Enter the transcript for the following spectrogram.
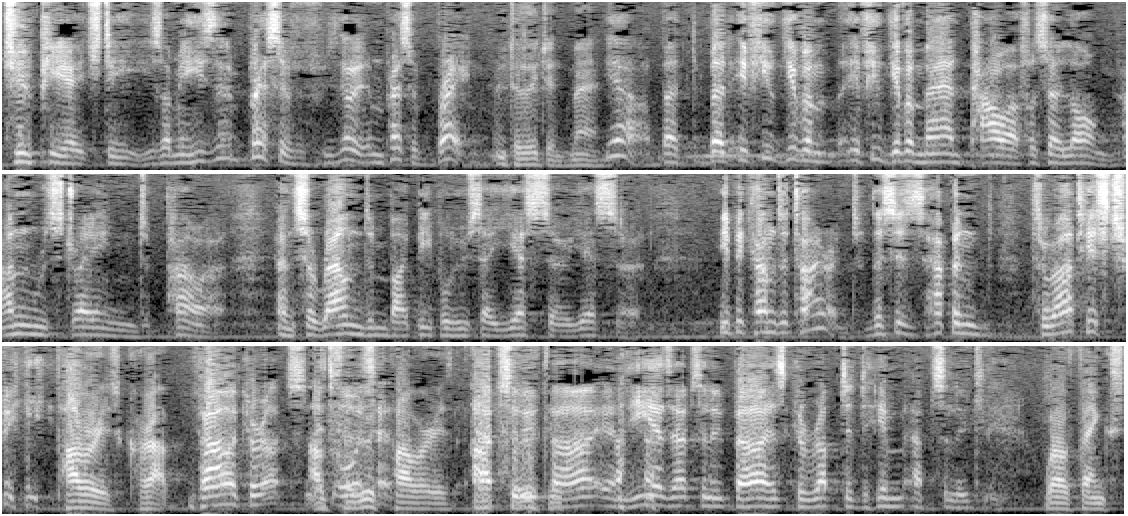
two PhDs. I mean, he's an impressive. He's got an impressive brain. Intelligent man. Yeah, but but if you give him if you give a man power for so long, unrestrained power, and surround him by people who say yes sir, yes sir, he becomes a tyrant. This has happened throughout history. Power is corrupt. power corrupts. Absolute power is absolute absolutely- power, and he has absolute power has corrupted him absolutely. Well, thanks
